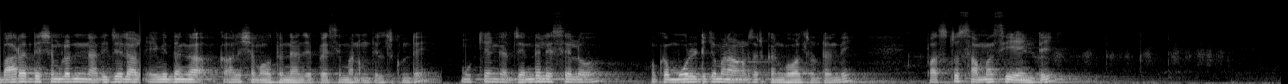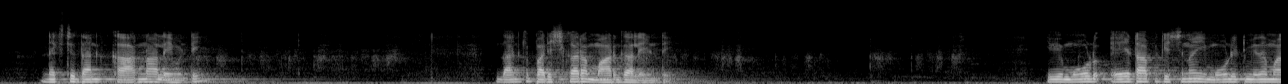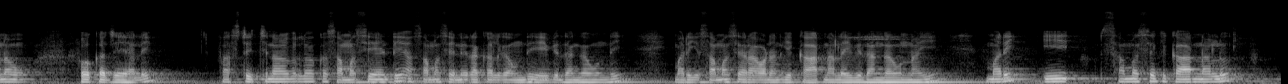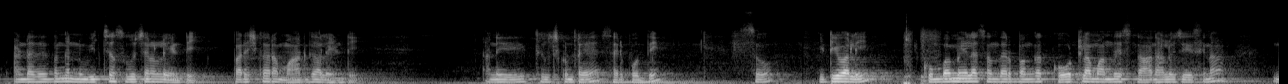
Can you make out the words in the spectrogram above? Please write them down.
భారతదేశంలోని నదీ జలాలు ఏ విధంగా కాలుష్యం అవుతున్నాయని చెప్పేసి మనం తెలుసుకుంటే ముఖ్యంగా జనరల్ ఎస్ఏలో ఒక మూడింటికి మనం ఆన్సర్ కనుక్కోవాల్సి ఉంటుంది. ఫస్ట్ సమస్య ఏంటి? నెక్స్ట్ దానికి కారణాలు ఏమిటి దానికి పరిష్కార మార్గాలు ఏంటి ఇవి మూడు ఏ టాపిక్ ఇచ్చినా ఈ మూడింటి మీద మనం ఫోకస్ చేయాలి. ఫస్ట్ ఇచ్చిన ఒక సమస్య ఏంటి? ఆ సమస్య ఎన్ని రకాలుగా ఉంది? ఏ విధంగా ఉంది? మరి ఈ సమస్య రావడానికి కారణాలు ఏ విధంగా ఉన్నాయి? మరి ఈ సమస్యకి కారణాలు అండ్ అదేవిధంగా నువ్వు ఇచ్చే సూచనలు ఏంటి? పరిష్కార మార్గాలు ఏంటి? అని తెలుసుకుంటే సరిపోద్ది. సో ఇటీవలి కుంభమేళ సందర్భంగా కోట్ల మంది స్నానాలు చేసిన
